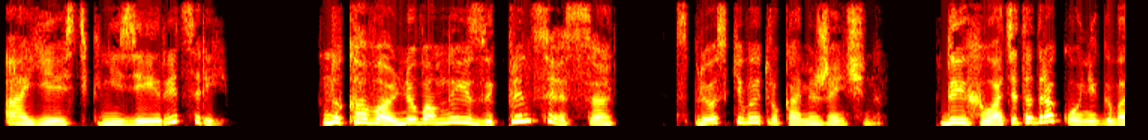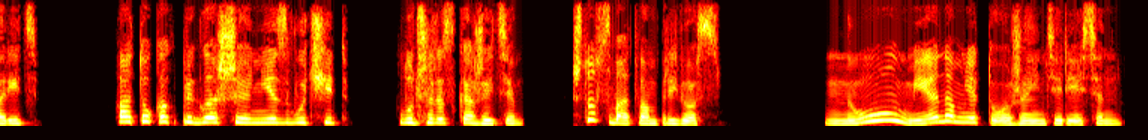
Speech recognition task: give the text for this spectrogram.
А есть князей и рыцарей? Наковальню вам на язык, принцесса! Сплескивает руками женщина. Да и хватит о драконе говорить. А то, как приглашение звучит. Лучше расскажите, что сват вам привез? Ну, Мена мне тоже интересен.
